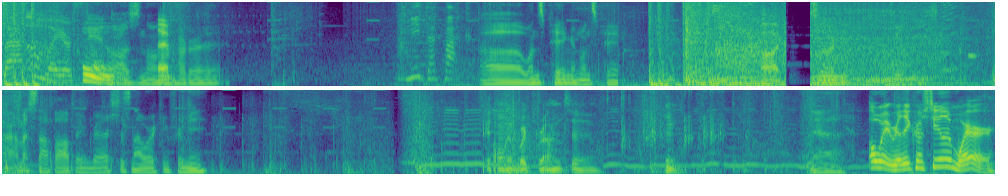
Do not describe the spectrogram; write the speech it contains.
Last player standing. Oh, it's no Um, hard right. Need that back. Uh, one's ping and one's ping. Oh, Gonna stop hopping, bro. It's just not working for me. it only worked round two. Yeah. Oh wait, really, Crosstealing? Where?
